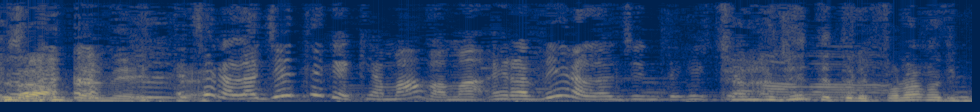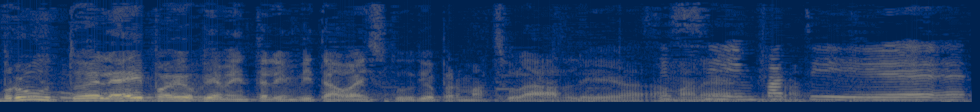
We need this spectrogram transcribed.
Esatto. E c'era la gente che chiamava, ma era vera la gente che C'era chiamava? la gente telefonava di brutto e lei poi ovviamente le invitava in studio per mazzularli a, Sì, sì, infatti. eh,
